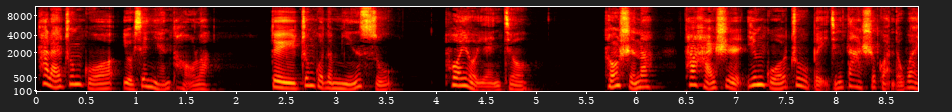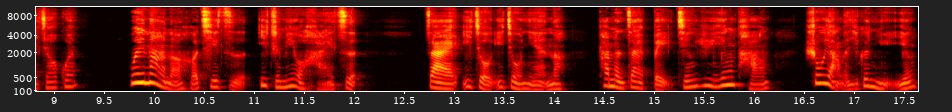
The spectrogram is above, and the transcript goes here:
他来中国有些年头了，对中国的民俗颇有研究。同时呢，他还是英国驻北京大使馆的外交官。威纳呢和妻子一直没有孩子。在一九一九年呢，他们在北京育婴堂。收养了一个女婴，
